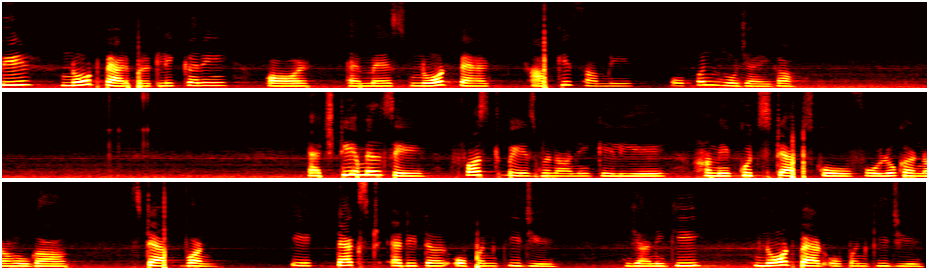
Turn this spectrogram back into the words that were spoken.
फिर नोट पैड पर क्लिक करें और एम एस नोट पैड आपके सामने ओपन हो जाएगा। HTML से फ़र्स्ट पेज बनाने के लिए हमें कुछ स्टेप्स को फॉलो करना होगा। स्टेप वन एक टेक्स्ट एडिटर ओपन कीजिए, यानी कि नोट पैड ओपन कीजिए।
